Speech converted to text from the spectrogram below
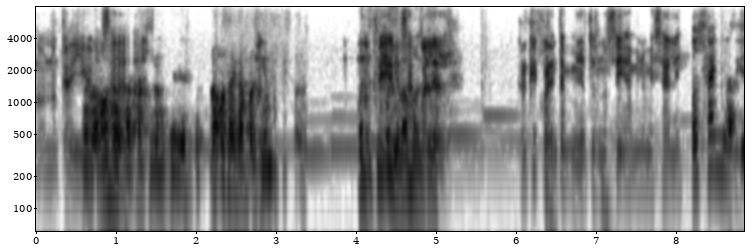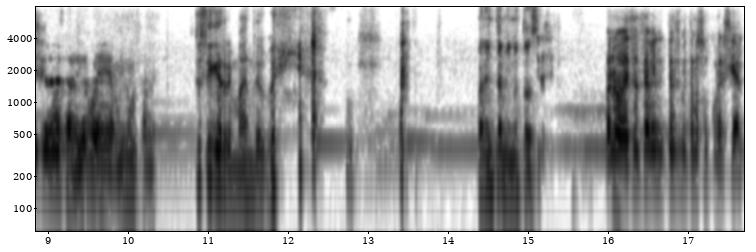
no, nunca Pero lo llegamos vamos a a. dejar para el siguiente. Lo vamos a dejar para el siguiente episodio. ¿Cuánto tiempo llevamos, güey? Creo que 40 minutos, no sé, a mí no me sale. Dos años, Así te debe salir, güey. A mí no me sale. Tú sigues remando, güey. 40 minutos. Bueno, eso está bien, entonces metemos un comercial.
